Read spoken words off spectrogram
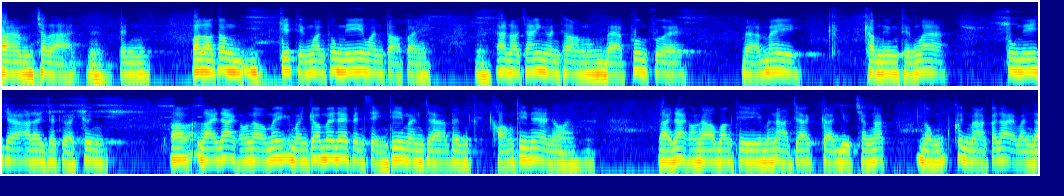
วามฉลาดเป็นเพราะเราต้องคิดถึงวันพรุ่งนี้วันต่อไป ถ้าเราใช้เงินทองแบบฟุ่มเฟือย แบบไม่คำนึงถึงว่าพรุ่งนี้จะอะไรจะเกิดขึ้น เพราะรายได้ของเราไม่มันก็ไม่ได้เป็นสิ่งที่มันจะเป็นของที่แน่นอน รายได้ของเราบางทีมันอาจจะเกิดหยุดชะงักลงขึ้นมาก็ได้วันใด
